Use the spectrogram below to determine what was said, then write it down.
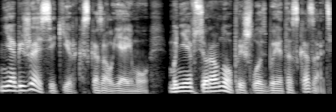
«Не обижайся, Кирк», — сказал я ему. «Мне все равно пришлось бы это сказать.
